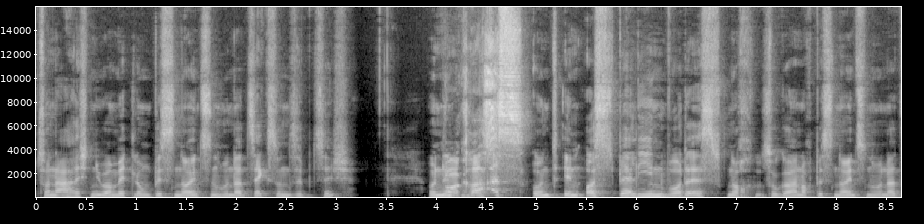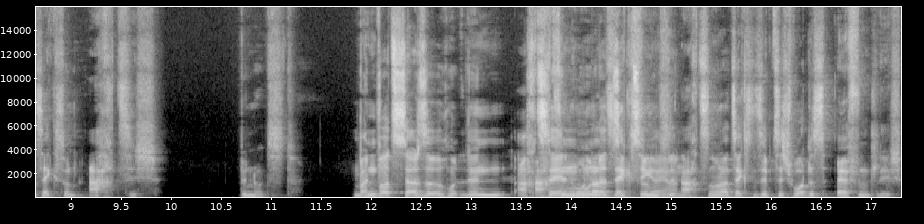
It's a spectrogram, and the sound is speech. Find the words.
zur Nachrichtenübermittlung bis 1976. Und in, oh, krass. Und in Ostberlin wurde es noch sogar noch bis 1986 benutzt. Wann wurde es? Also in 1860, 1876 wurde es öffentlich.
